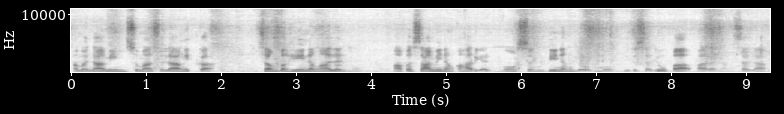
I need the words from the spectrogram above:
Ama namin, sumasalangit ka. Sambahin ang ngalan mo. Mapasamin ang kaharian mo, sundin ang loob mo dito sa lupa para ng sa langit.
